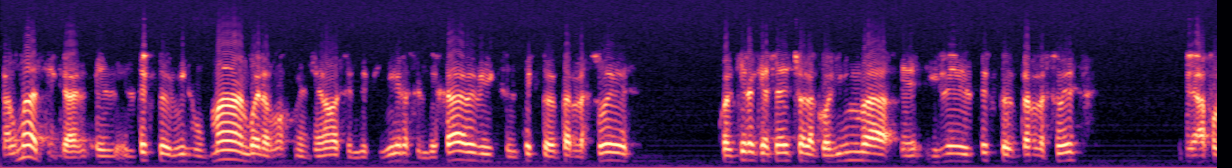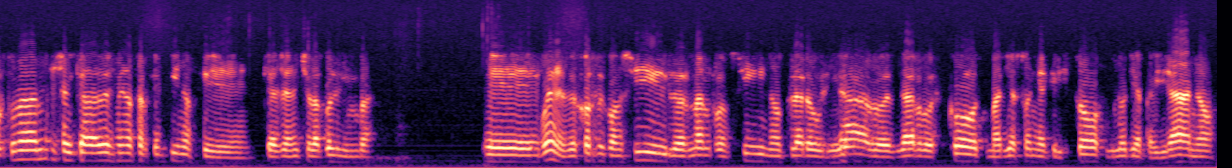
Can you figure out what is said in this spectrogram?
traumáticas. El, texto de Luis Guzmán, bueno, vos mencionabas el de Figueras, el de Harvix, el texto de Perla Suez. Cualquiera que haya hecho la colimba eh, y lee el texto de Perla Suez, eh, afortunadamente ya hay cada vez menos argentinos que, que hayan hecho la colimba. Eh, bueno, de Jorge Concilio, Hernán Roncino, Claro Obligado, Edgardo Scott, María Sonia Cristóf, Gloria Peirano.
